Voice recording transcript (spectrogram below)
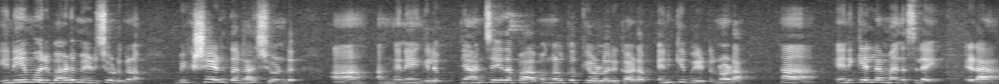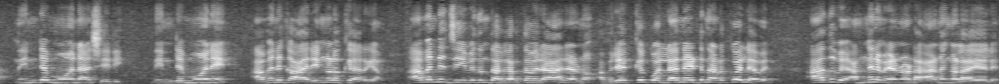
ഇനിയും ഒരുപാട് മേടിച്ചു കൊടുക്കണം. ഭിക്ഷ എടുത്ത കാശുകൊണ്ട്. ആ അങ്ങനെയെങ്കിലും ഞാൻ ചെയ്ത പാപങ്ങൾക്കൊക്കെയുള്ളൊരു കടം എനിക്ക് വീട്ടണോടാ ആ എനിക്കെല്ലാം മനസ്സിലായി. എടാ നിന്റെ മോനാ ശരി. നിന്റെ മോനെ അവന് കാര്യങ്ങളൊക്കെ അറിയാം. അവന്റെ ജീവിതം തകർത്തവരാരാണോ? അവരെയൊക്കെ കൊല്ലാനായിട്ട് നടക്കുമല്ലേ അവൻ? അത് അങ്ങനെ വേണോടാ ആണുങ്ങളായാൽ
